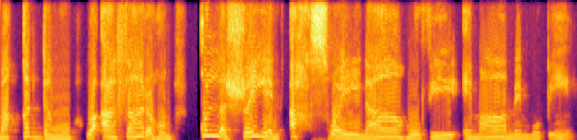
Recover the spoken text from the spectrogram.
maqaddamu wa atharahum kulla shayin ahswaynahu fi imamin mubin.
